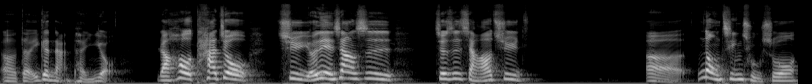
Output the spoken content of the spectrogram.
呃的一个男朋友，然后她就去有点像是就是想要去呃弄清楚，说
